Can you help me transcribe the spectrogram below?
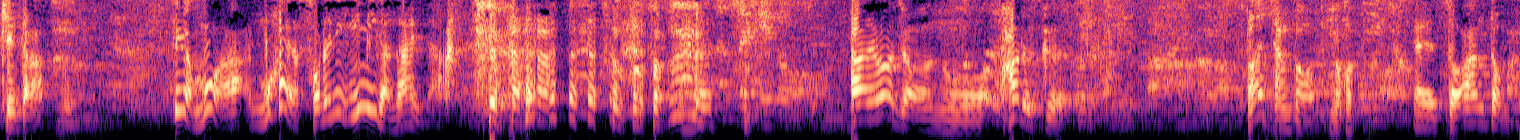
消えた、てかもうあもはやそれに意味がないな。そうそうそう。あれはじゃああのハルク。あちゃんと残ってますよ。えっ、とアントマン。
